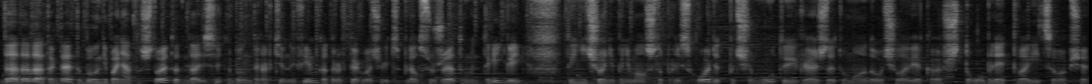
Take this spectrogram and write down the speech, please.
да, да, да, тогда это было непонятно, что это. Да, действительно был интерактивный фильм, который в первую очередь цеплял сюжетом, интригой. Ты ничего не понимал, что происходит, почему ты играешь за этого молодого человека, что, блядь, творится вообще,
